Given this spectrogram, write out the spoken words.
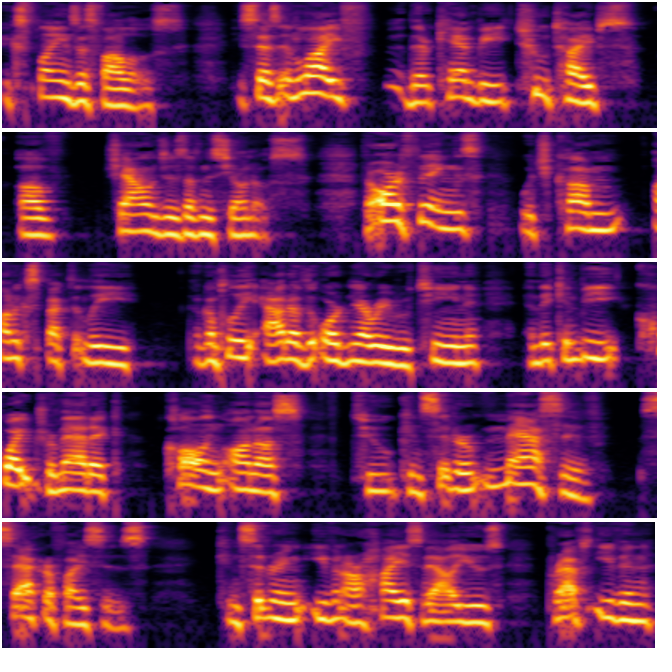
explains as follows. He says, in life, there can be two types of challenges of nisyonos. There are things which come unexpectedly, they're completely out of the ordinary routine, and they can be quite dramatic, calling on us to consider massive sacrifices, considering even our highest values, perhaps even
